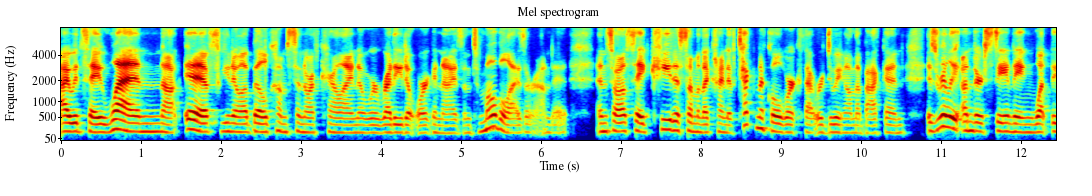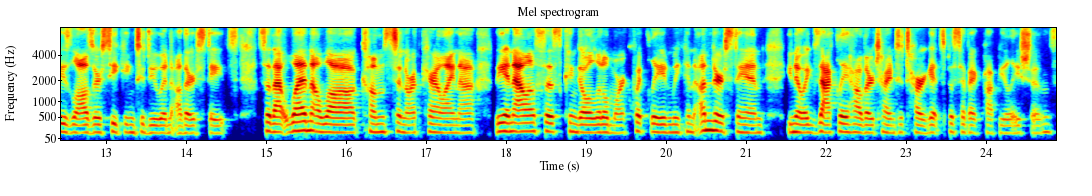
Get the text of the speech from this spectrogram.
I would say when, not if, you know, a bill comes to North Carolina, we're ready to organize and to mobilize around it. And so I'll say key to some of the kind of technical work that we're doing on the back end is really understanding what these laws are seeking to do in other states so that when a law comes to North Carolina, the analysis can go a little more quickly and we can understand, you know, exactly how they're trying to target specific populations.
